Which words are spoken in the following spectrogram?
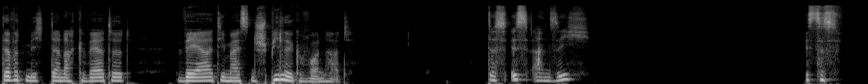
Da wird mich danach gewertet, wer die meisten Spiele gewonnen hat. Das ist an sich, ist es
